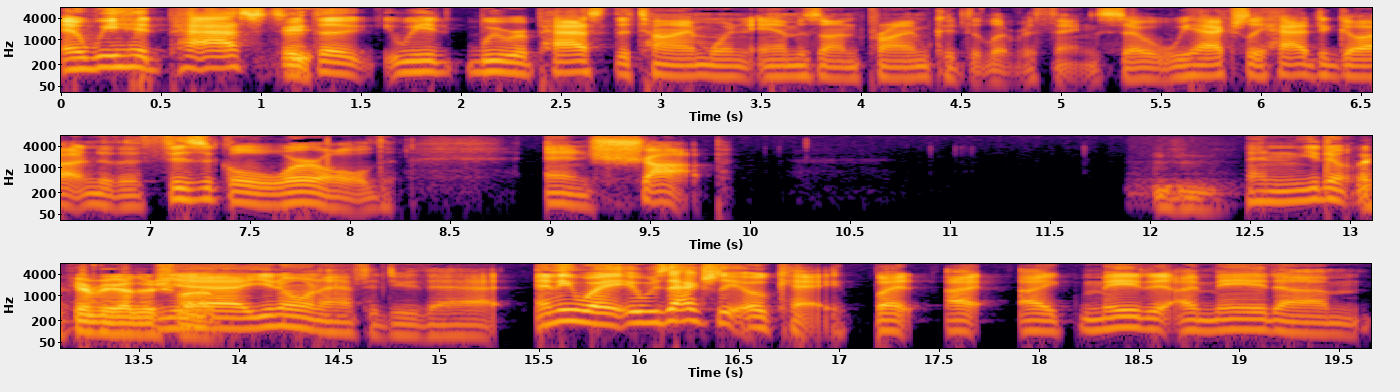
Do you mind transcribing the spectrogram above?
and we had passed the we we were past the time when Amazon Prime could deliver things, so we actually had to go out into the physical world and shop. And you don't like every other schlub. yeah, you don't want to have to do that. Anyway, it was actually okay, but I I made it. I made um,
